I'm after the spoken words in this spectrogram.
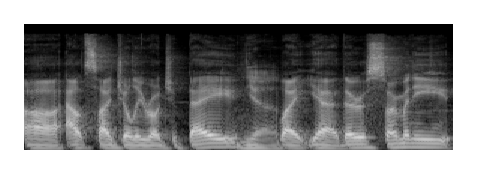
uh outside Jolly Roger Bay. Yeah. Like yeah, there are so many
